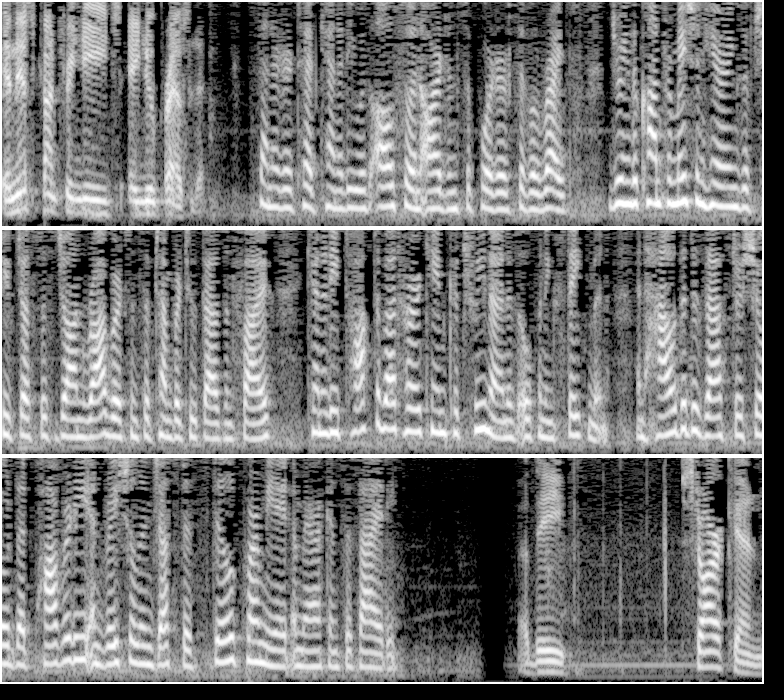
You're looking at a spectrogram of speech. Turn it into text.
and this country needs a new president. Senator Ted Kennedy was also an ardent supporter of civil rights. During the confirmation hearings of Chief Justice John Roberts in September 2005, Kennedy talked about Hurricane Katrina in his opening statement and how the disaster showed that poverty and racial injustice still permeate American society. Uh, the stark and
